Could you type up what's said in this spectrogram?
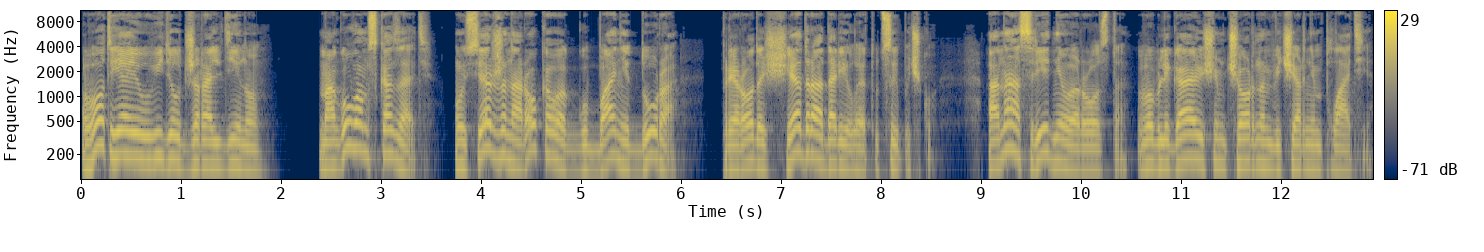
Вот я и увидел Джеральдину. Могу вам сказать, у Сержа Нарокова губа не дура. Природа щедро одарила эту цыпочку – она среднего роста, в облегающем черном вечернем платье.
